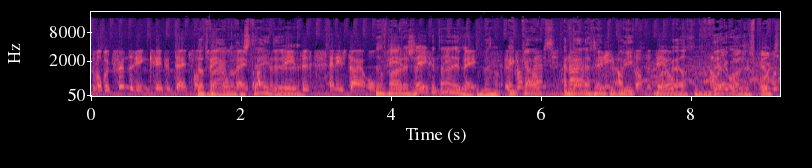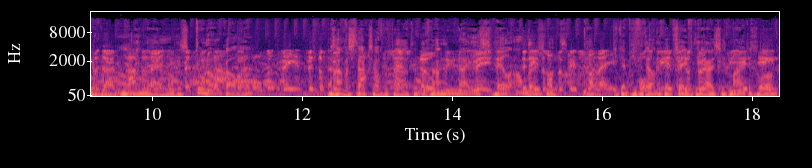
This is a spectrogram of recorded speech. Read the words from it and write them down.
Robert Vundering reed een tijd van Dat waren nog eens 2.05.48 en is daar ongeveer waren zeker 19e tijden. mee. Nou, en koud en na bijna geen publiek. Maar wel geweldige vast. sport, jongen. Al die Nederlanders. Toen ook al, hè? Daar gaan we straks over praten. We gaan nu naar iets heel anders. Want ja, ik heb je verteld, ik heb 17 jaar in Sint Maarten gewoond.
